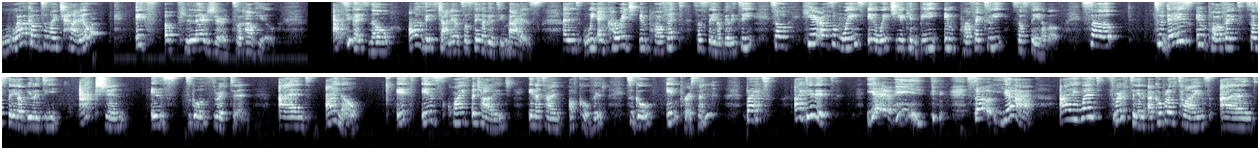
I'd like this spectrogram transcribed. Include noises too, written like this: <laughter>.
welcome to my channel. It's a pleasure to have you. As you guys know on this channel sustainability matters and we encourage imperfect sustainability. So here are some ways in which you can be imperfectly sustainable. So today's imperfect sustainability action is to go thrifting and I know it is quite a challenge in a time of COVID to go in person but I did it. Yeah me. <laughs> So yeah I went thrifting a couple of times and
